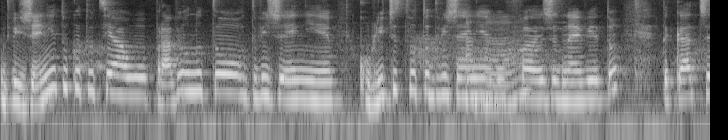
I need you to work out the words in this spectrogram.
движението като цяло, правилното движение, количеството движение uh-huh. в ежедневието. Така че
